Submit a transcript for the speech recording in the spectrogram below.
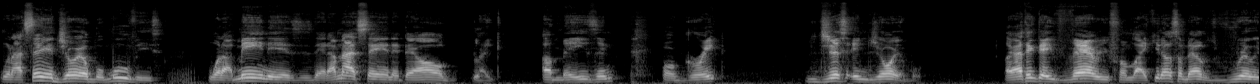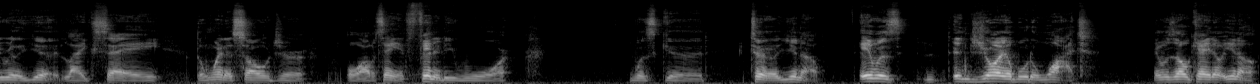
when I say enjoyable movies, what I mean is is that I'm not saying that they're all like amazing or great, just enjoyable. Like I think they vary from like you know something that was really really good, like say The Winter Soldier, or I would say Infinity War was good. To you know, it was enjoyable to watch. It was okay to you know.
